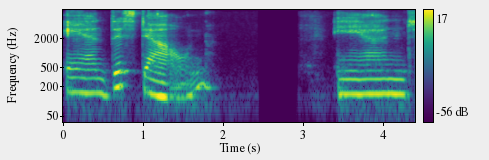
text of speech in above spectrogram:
And this down. And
